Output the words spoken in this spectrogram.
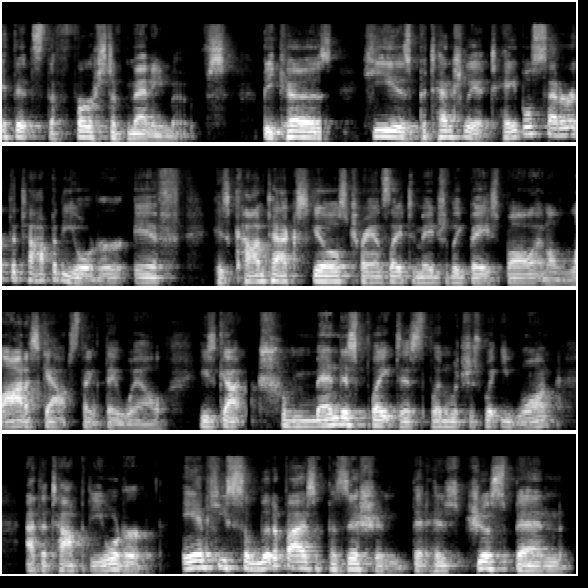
if it's the first of many moves because he is potentially a table setter at the top of the order if his contact skills translate to Major League Baseball, and a lot of scouts think they will. He's got tremendous plate discipline, which is what you want at the top of the order. And he solidifies a position that has just been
